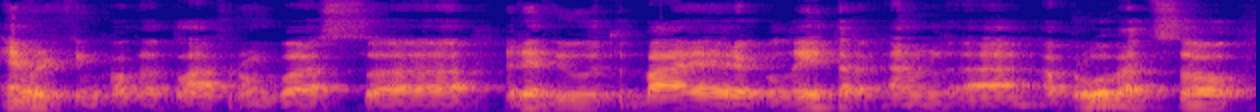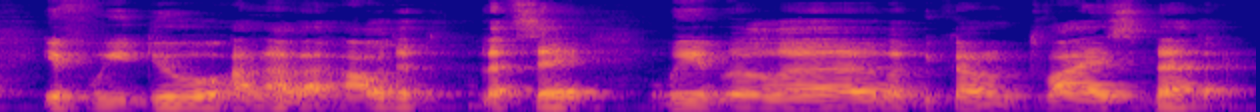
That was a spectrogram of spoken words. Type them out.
everything of the platform was uh, reviewed by regulator and uh, approved. So if we do another audit, let's say, we will not become twice better.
